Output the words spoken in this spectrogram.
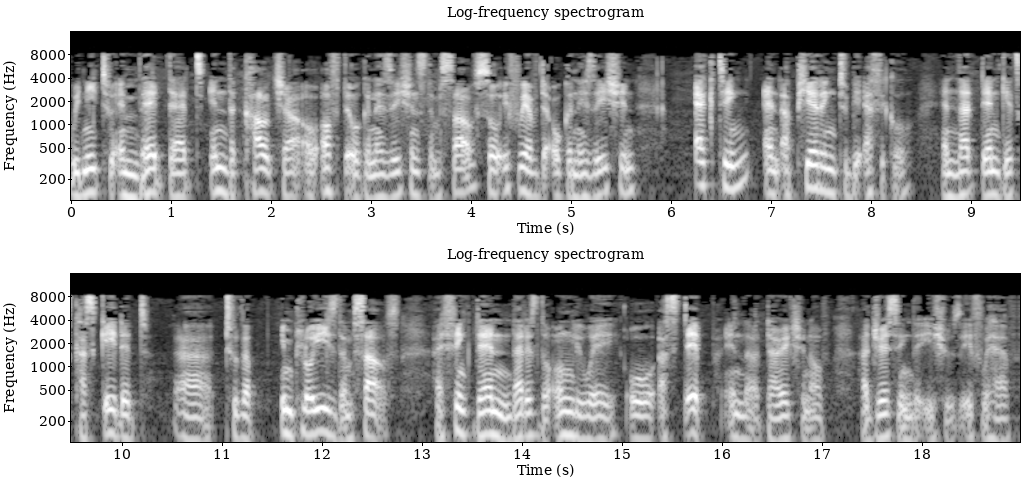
we need to embed that in the culture of, of the organizations themselves. So if we have the organization acting and appearing to be ethical, and that then gets cascaded uh, to the employees themselves, I think then that is the only way or a step in the direction of addressing the issues if we have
